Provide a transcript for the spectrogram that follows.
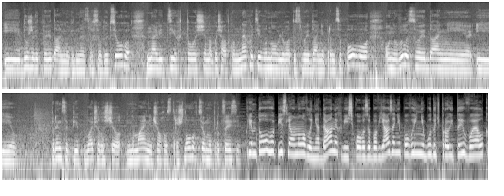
і дуже відповідально віднеслися до цього. Навіть ті, хто ще на початку не хотів оновлювати свої дані принципово, оновили свої дані і. Принципі, побачили, що немає нічого страшного в цьому процесі. Крім того, після оновлення даних військовозобов'язані повинні будуть пройти ВЛК,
